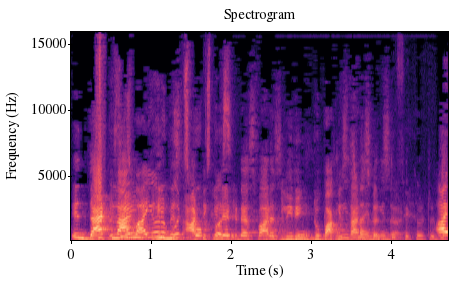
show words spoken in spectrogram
In that This line, he a good misarticulated as far as leaving to Pakistan is concerned. I,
